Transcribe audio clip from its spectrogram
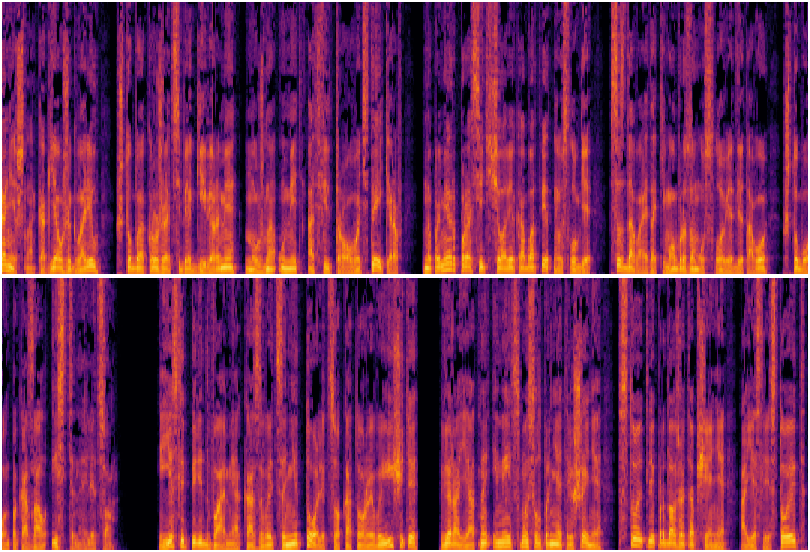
Конечно, как я уже говорил, чтобы окружать себя гиверами, нужно уметь отфильтровывать тейкеров, например, просить человека об ответной услуге, создавая таким образом условия для того, чтобы он показал истинное лицо. Если перед вами оказывается не то лицо, которое вы ищете, вероятно, имеет смысл принять решение, стоит ли продолжать общение, а если стоит,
